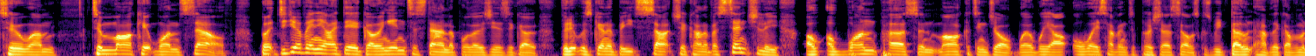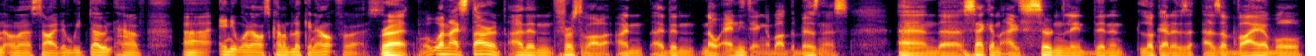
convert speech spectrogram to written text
to um to market oneself. But did you have any idea going into stand up all those years ago that it was going to be such a kind of essentially a, a one person marketing job where we are always having to push ourselves because we don't have the government on our side and we don't have uh, anyone else kind of looking out for us? Right. When I started, I didn't. First of all, I I didn't know anything about the business, and uh, second, I certainly didn't look at it as, as a viable.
